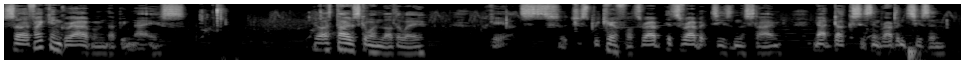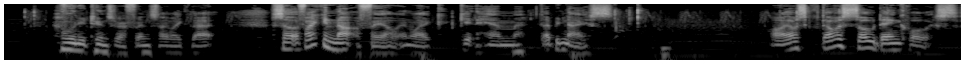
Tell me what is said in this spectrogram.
So if I can grab him, that'd be nice. You know, I thought I was going the other way. Okay, let's just be careful. It's, rab it's rabbit season this time. Not duck season, rabbit season. Looney Tunes reference, I like that. So if I can not fail and like get him, that'd be nice. Oh, that was that was so dang close.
